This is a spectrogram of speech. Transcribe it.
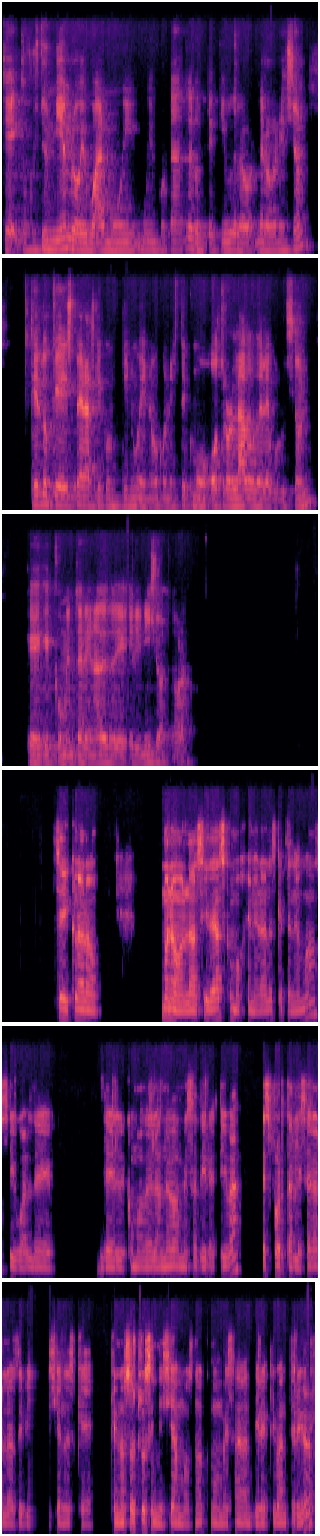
que, fuiste un miembro igual muy, muy importante de los directivos de la, de la, organización. ¿Qué es lo que esperas que continúe, ¿no? Con este como otro lado de la evolución que, que comenta Elena desde el inicio hasta ahora. Sí, claro. Bueno, las ideas como generales que tenemos, igual de, del, como de la nueva mesa directiva, es fortalecer a las divisiones que, que nosotros iniciamos, ¿no? Como mesa directiva anterior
